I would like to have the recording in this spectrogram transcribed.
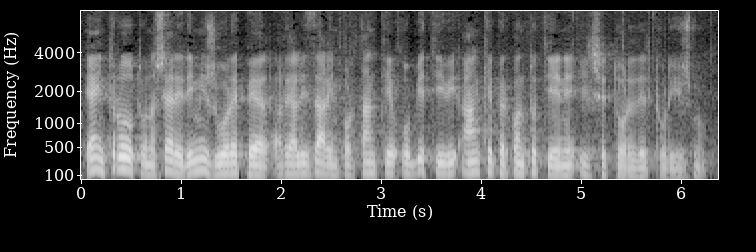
e ha introdotto una serie di misure per realizzare importanti obiettivi anche per quanto tiene il settore del turismo.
